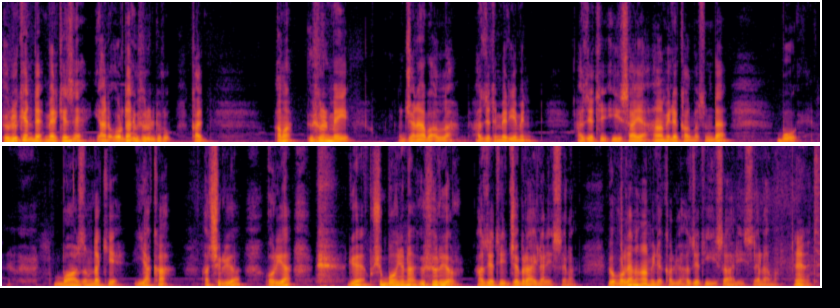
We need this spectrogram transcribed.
ölürken de merkeze yani oradan üfürüldü ruh. Kalp. Ama üfürülmeyi Cenab-ı Allah Hazreti Meryem'in Hazreti İsa'ya hamile kalmasında bu boğazındaki yaka açılıyor. Oraya diyor şu boynuna üfürüyor Hazreti Cebrail aleyhisselam. Ve oradan hamile kalıyor Hazreti İsa aleyhisselama. Evet.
